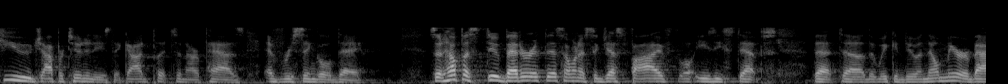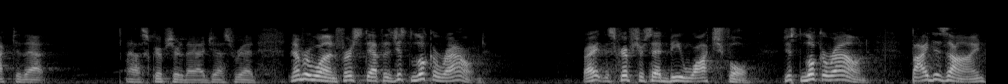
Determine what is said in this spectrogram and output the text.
huge opportunities that God puts in our paths every single day. So to help us do better at this, I want to suggest five easy steps that uh, that we can do, and they'll mirror back to that uh, scripture that I just read. Number one, first step is just look around. Right? The scripture said, "Be watchful." Just look around. By design,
